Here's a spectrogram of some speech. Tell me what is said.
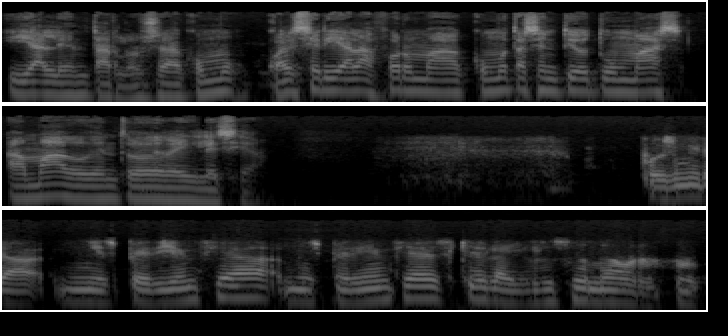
y alentarlos. O sea, ¿cómo, ¿cuál sería la forma, cómo te has sentido tú más amado dentro de la iglesia? Pues mira, mi experiencia, mi experiencia es que la iglesia me ¿no?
